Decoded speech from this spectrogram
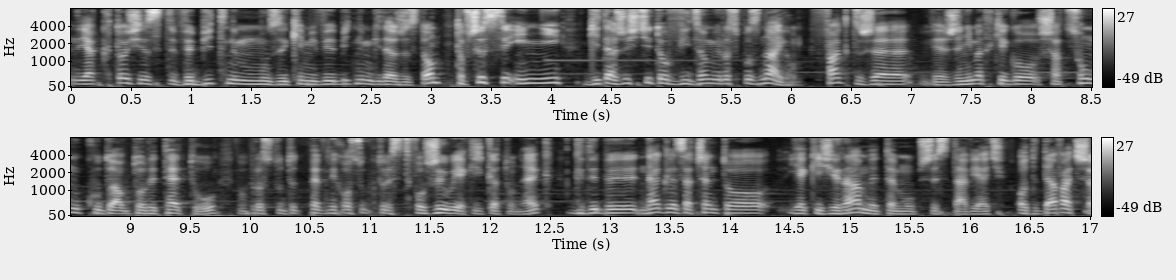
jak ktoś jest wybitnym muzykiem i wybitnym gitarzystą, to wszyscy inni gitarzyści to widzą i rozpoznają. Fakt, że, wiesz, że nie ma takiego szacunku do autorytetu, po prostu do pewnych osób, które stworzyły jakiś gatunek, gdyby nagle zaczęto jakieś ramy temu przystawiać, oddawać szacunek,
